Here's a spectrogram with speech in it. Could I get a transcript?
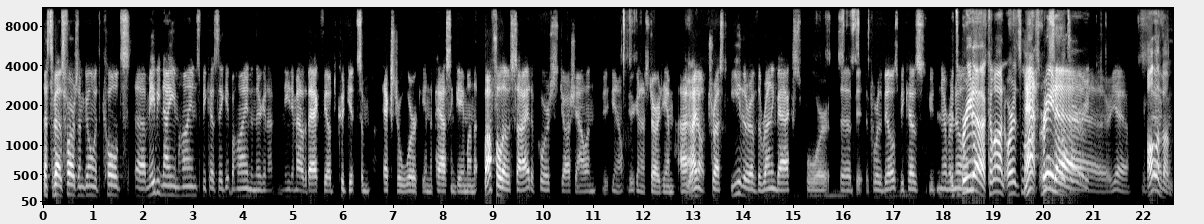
That's about as far as I'm going with the Colts. Uh, maybe Nyheim Hines because they get behind and they're going to need him out of the backfield. Could get some extra work in the passing game on the Buffalo side. Of course, Josh Allen. You know you're going to start him. I, Yep. I don't trust either of the running backs for the for the Bills because you never It's know. It's Breida, come on, or it's Matt Moss, or Singletary. Breida. Yeah. All of them,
